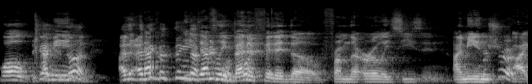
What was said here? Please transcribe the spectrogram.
well, he I mean, done. I, he, I think the thing he that definitely benefited though from the early season. I mean, For sure. I,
